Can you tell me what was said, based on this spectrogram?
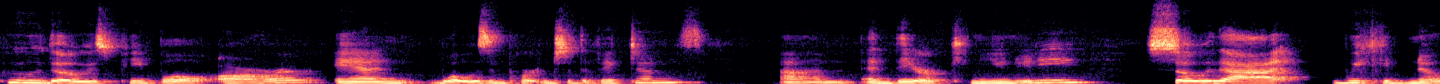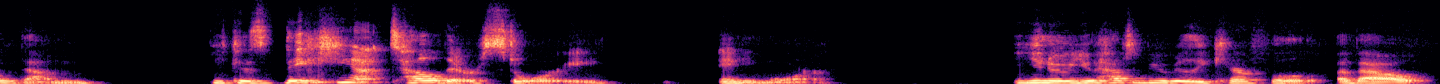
who those people are and what was important to the victims um, and their community so that we could know them because they can't tell their story anymore you know you have to be really careful about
